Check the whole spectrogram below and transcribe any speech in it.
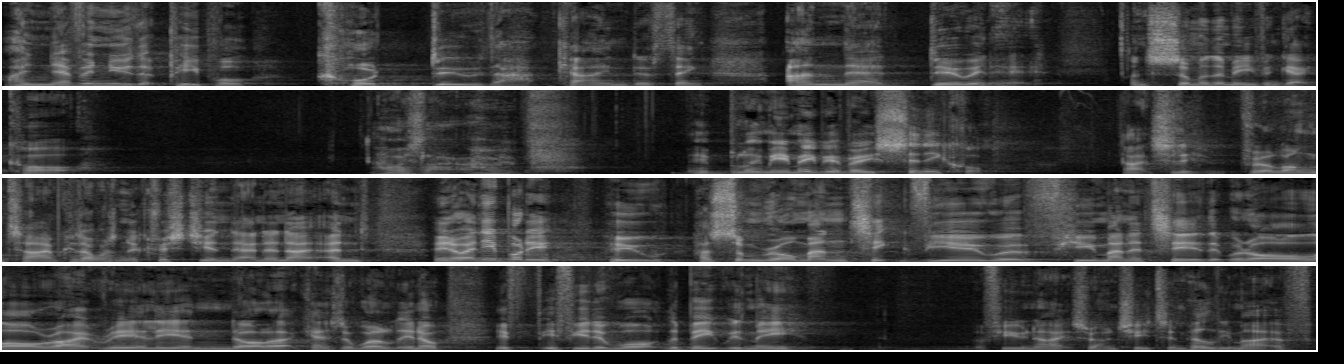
I never knew that people could do that kind of thing. And they're doing it. And some of them even get caught. I was like, oh, it blew me. Maybe a very cynical, actually, for a long time, because I wasn't a Christian then. And, I, and, you know, anybody who has some romantic view of humanity that we're all all right, really, and all that kind of stuff, well, you know, if, if you'd have walked the beat with me a few nights around Cheetham Hill, you might have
